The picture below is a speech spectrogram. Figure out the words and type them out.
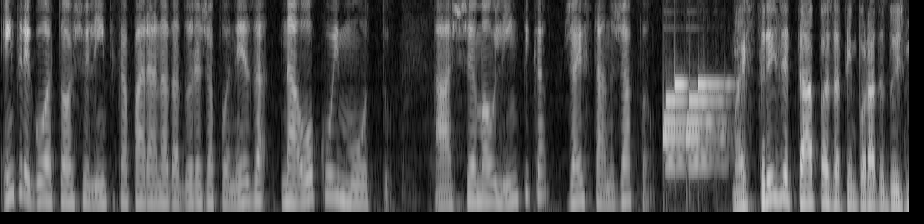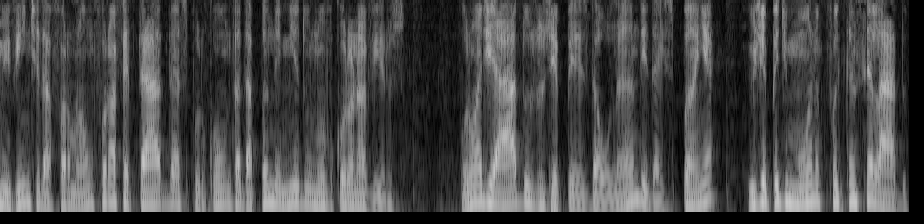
entregou a tocha olímpica para a nadadora japonesa Naoko Imoto. A chama olímpica já está no Japão. Mais três etapas da temporada 2020 da Fórmula 1 foram afetadas por conta da pandemia do novo coronavírus. Foram adiados os GPs da Holanda e da Espanha e o GP de Mônaco foi cancelado.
